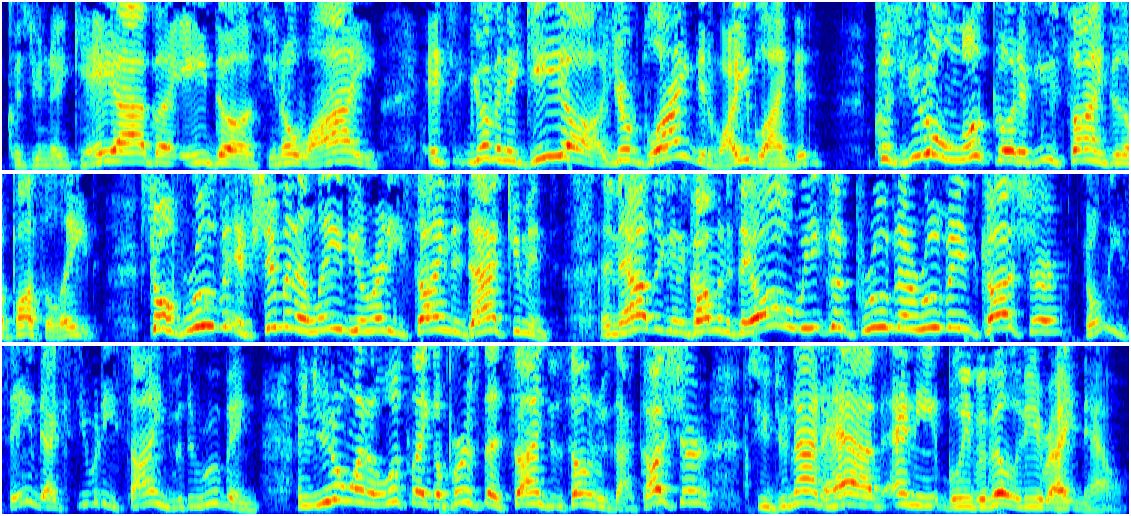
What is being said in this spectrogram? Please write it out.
Because you're negeya ba'edos. You know why? It's, you have a negeya. You're blinded. Why are you blinded? Because you don't look good if you signed to the apostle aid. So if Reuven, if Shimon and Levi already signed the document, and now they're going to come in and say, "Oh, we could prove that Reuven's kosher," you're only saying that because you already signed with Reuven, and you don't want to look like a person that signed with someone who's not kosher, so you do not have any believability right now.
